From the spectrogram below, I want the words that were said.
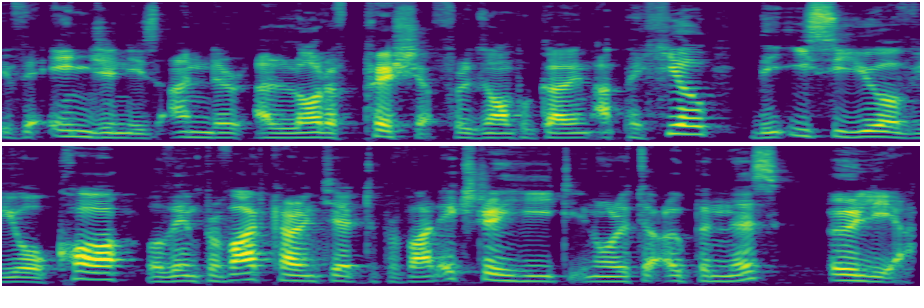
if the engine is under a lot of pressure. For example, going up a hill, the ECU of your car will then provide current here to provide extra heat in order to open this earlier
